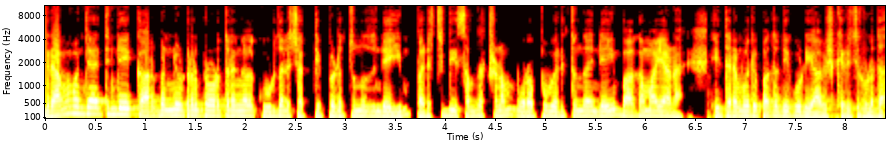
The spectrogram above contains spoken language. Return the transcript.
ഗ്രാമപഞ്ചായത്തിന്റെ കാർബൺ ന്യൂട്രൽ പ്രവർത്തനങ്ങൾ കൂടുതൽ ശക്തിപ്പെടുത്തുന്നതിന്റെയും പരിസ്ഥിതി സംരക്ഷണം ഉറപ്പുവരുത്തുന്നതിന്റെയും ഭാഗമായാണ് ഇത്തരമൊരു പദ്ധതി കൂടി ആവിഷ്കരിച്ചിട്ടുള്ളത്.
